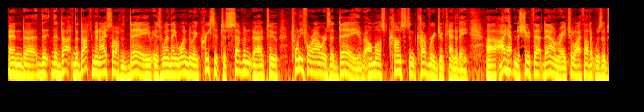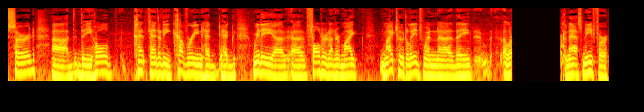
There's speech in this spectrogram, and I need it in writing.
and uh, the, the, the, document I saw today is when they wanted to increase it to, seven, uh, to 24 hours a day, almost constant coverage of Kennedy. Uh, I happened to shoot that down, Rachel. I thought it was absurd. Uh, the whole Kennedy covering had had really uh, uh, faltered under my my tutelage when uh, they alerted and asked me for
